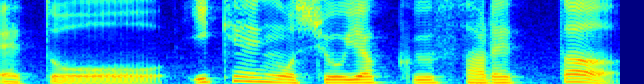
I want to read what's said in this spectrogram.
えっと、意見を集約された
